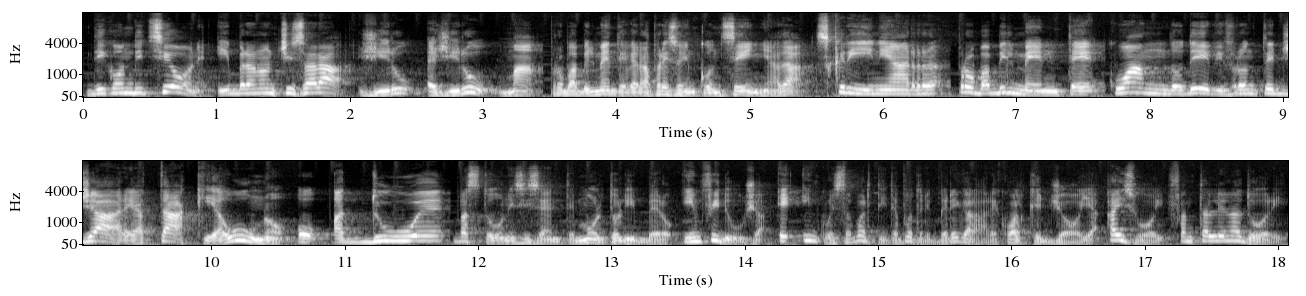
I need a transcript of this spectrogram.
di condizione, Ibra non ci sarà, Giroud è Giroud, ma probabilmente verrà preso in consegna da Skriniar, probabilmente quando devi fronteggiare attacchi a uno o a due, Bastoni si sente molto libero, in fiducia e in questa partita potrebbe regalare qualche gioia ai suoi fantallenatori.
